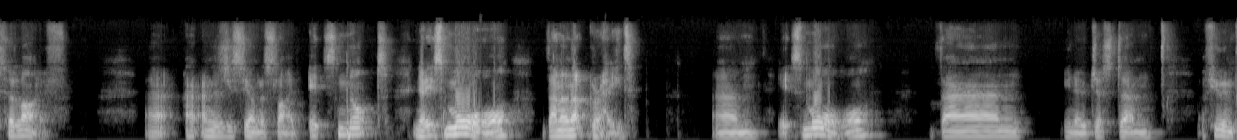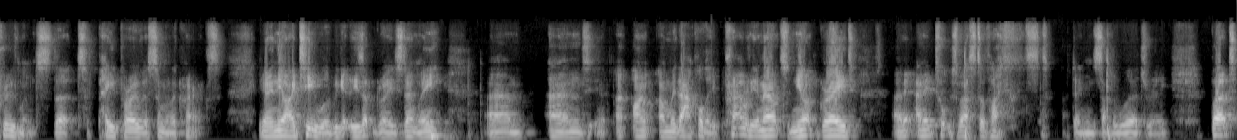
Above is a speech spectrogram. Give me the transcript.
to life. Uh, and as you see on the slide, it's not, you know, it's more than an upgrade. Um, it's more than, you know, just um, a few improvements that paper over some of the cracks. You know, in the IT world, we get these upgrades, don't we? Um, and, and with Apple, they proudly announce a new upgrade, and it, and it talks about stuff I don't even understand the words really, but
